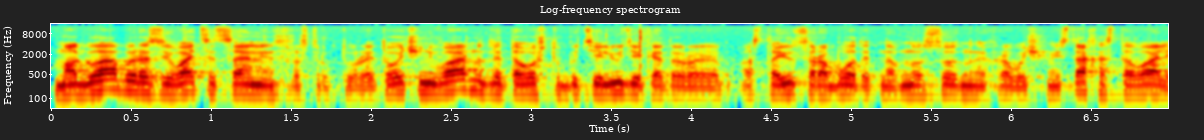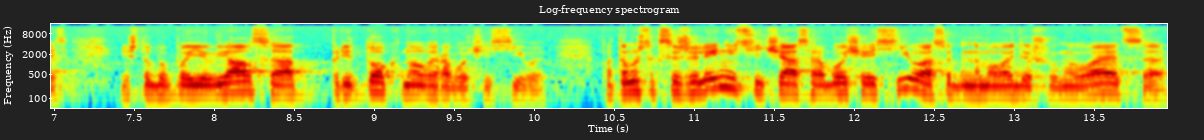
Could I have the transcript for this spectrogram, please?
могла бы развивать социальную инфраструктуру. Это очень важно для того, чтобы те люди, которые остаются работать на вновь созданных рабочих местах, оставались, и чтобы появлялся приток новой рабочей силы. Потому что, к сожалению, сейчас рабочая сила, особенно молодежь, вымывается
